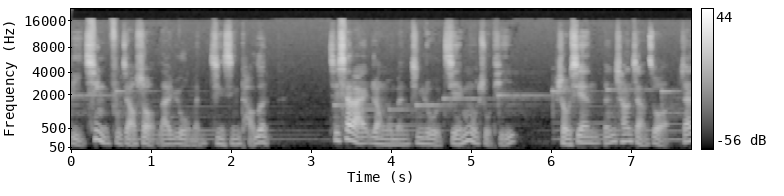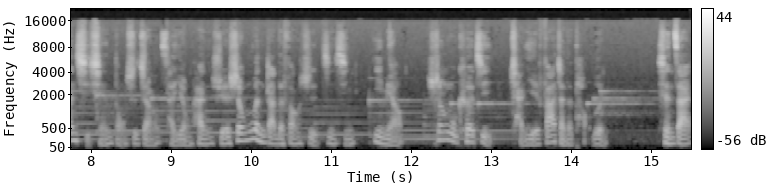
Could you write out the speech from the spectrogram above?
李庆副教授，来与我们进行讨论。接下来，让我们进入节目主题。首先，本场讲座，詹启贤董事长采用和学生问答的方式进行疫苗、生物科技产业发展的讨论。现在，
